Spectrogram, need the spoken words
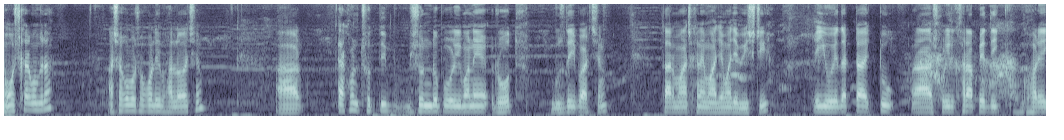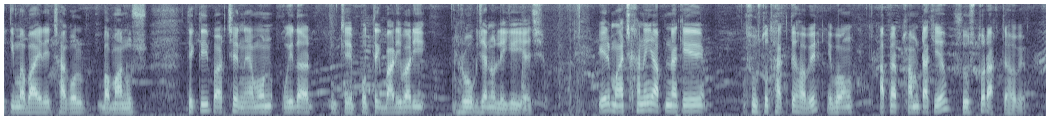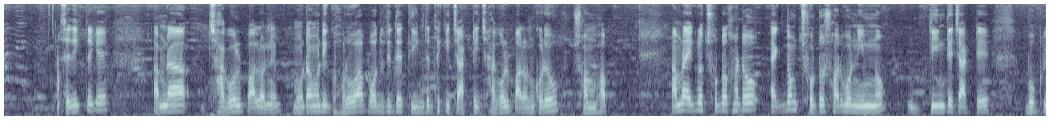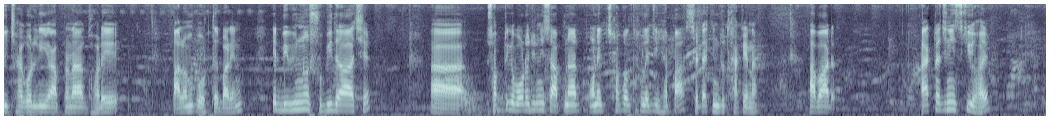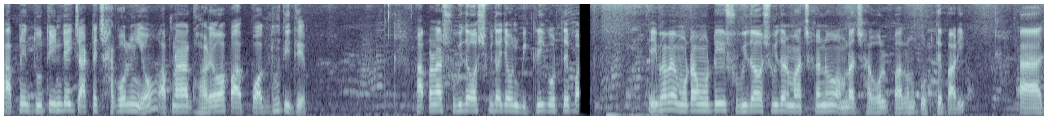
নমস্কার বন্ধুরা, আশা করব সকলেই ভালো আছেন। আর এখন সত্যি ভীষণ পরিমাণে রোদ, বুঝতেই পারছেন। তার মাঝখানে মাঝে মাঝে বৃষ্টি। এই ওয়েদারটা একটু শরীর খারাপের দিক, ঘরে কিংবা বাইরে ছাগল বা মানুষ, দেখতেই পারছেন এমন ওয়েদার যে প্রত্যেক বাড়ি বাড়ি রোগ যেন লেগেই আছে। এর মাঝখানেই আপনাকে সুস্থ থাকতে হবে এবং আপনার ফার্মটাকেও সুস্থ রাখতে হবে। সেদিক থেকে আমরা ছাগল পালনে মোটামুটি ঘরোয়া পদ্ধতিতে তিনটে থেকে চারটি ছাগল পালন করেও সম্ভব। আমরা এগুলো ছোটোখাটো, একদম ছোট সর্বনিম্ন তিনটে চারটে বকরি ছাগল নিয়ে আপনারা ঘরে পালন করতে পারেন। এর বিভিন্ন সুবিধা আছে। সবথেকে বড় জিনিস আপনার অনেক ছাগল থাকলে যে হেপা, সেটা কিন্তু থাকে না। আবার একটা জিনিস কি হয়, আপনি দু তিনটেই চারটে ছাগল নিয়েও আপনারা ঘরোয়া পা- পদ্ধতিতে আপনারা সুবিধা অসুবিধা যেমন বিক্রি করতে পারেন এইভাবে মোটামুটি সুবিধা অসুবিধার মাঝখানেও আমরা ছাগল পালন করতে পারি।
